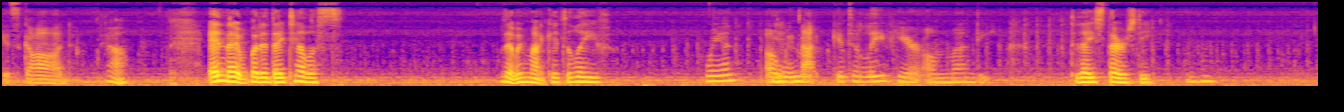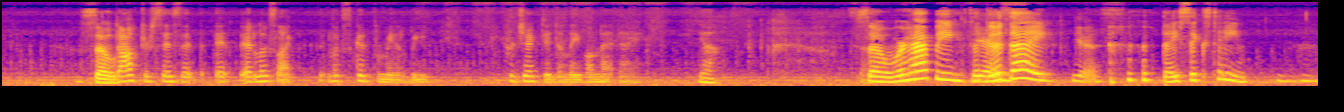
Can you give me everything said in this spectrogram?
it's God. Yeah. And they, what did they tell us? That we might get to leave. When? Oh, Yeah. we might get to leave here on Monday. Today's Thursday. Mm-hmm. So The doctor says that it, it looks like, it looks good for me to be projected to leave on that day. So we're happy. It's a Yes. good day. Yes. day 16. Mhm.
